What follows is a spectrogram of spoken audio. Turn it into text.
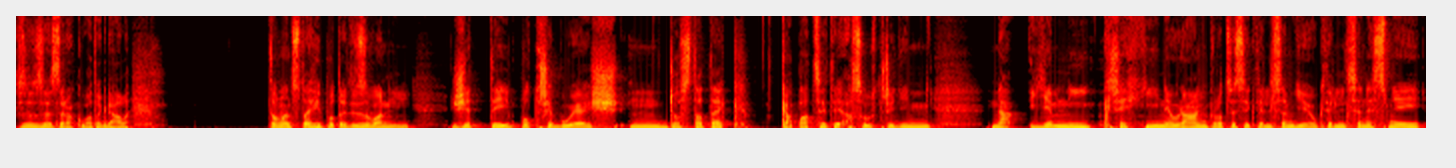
ze, ze zraku a tak dále. Tohle je hypotetizovaný, že ty potřebuješ mm, dostatek kapacity a soustředění na jemný, křehký neurální procesy, které se dějí, které se nesmějí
